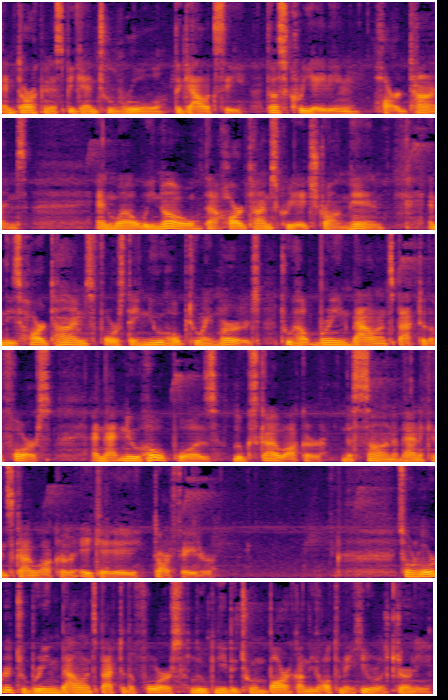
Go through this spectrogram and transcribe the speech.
and darkness began to rule the galaxy, thus creating hard times. And while we know that hard times create strong men, and these hard times forced a new hope to emerge to help bring balance back to the Force, and that new hope was Luke Skywalker, the son of Anakin Skywalker, aka Darth Vader. So, in order to bring balance back to the Force, Luke needed to embark on the ultimate hero's journey.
